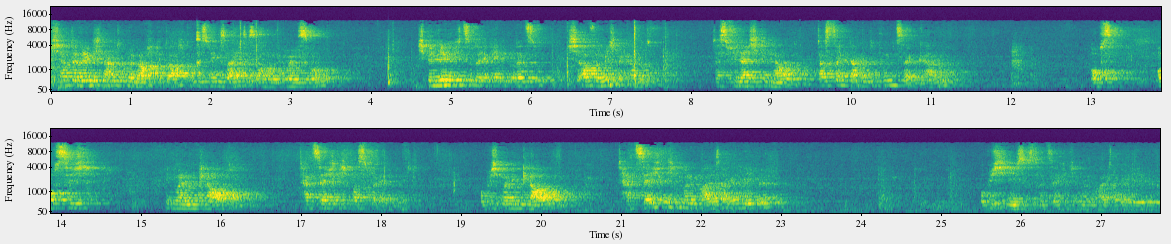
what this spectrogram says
ich habe da wirklich lange drüber nachgedacht und deswegen sage ich das auch heute so. Ich bin wirklich zu der Erkenntnis, oder zu, ich habe für mich erkannt, dass vielleicht genau das der knackende Punkt sein kann, ob sich in meinem Glauben tatsächlich was verändert. Ob ich meinen Glauben tatsächlich in meinem Alltag erlebe, ob ich Jesus tatsächlich in meinem Alltag erlebe.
